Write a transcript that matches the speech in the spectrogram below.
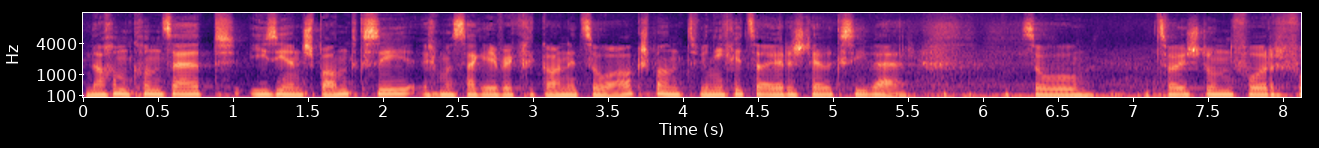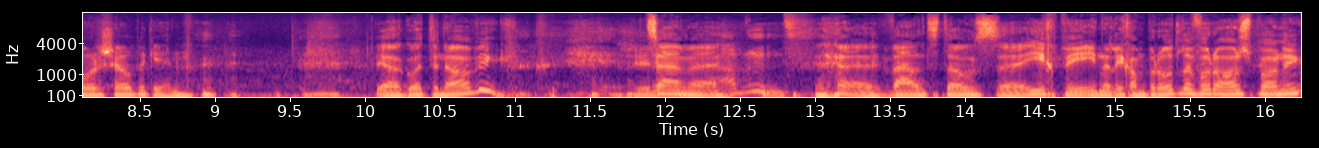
nach dem Konzert easy entspannt gewesen. Ich muss sagen, ich wirklich gar nicht so angespannt, wie ich jetzt an eurer Stelle gewesen wäre. So zwei Stunden vor, vor Showbeginn. Ja, guten Abend. Schönen Zusammen. Abend. Welt draußen. Ich bin innerlich am Brodeln vor Anspannung.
